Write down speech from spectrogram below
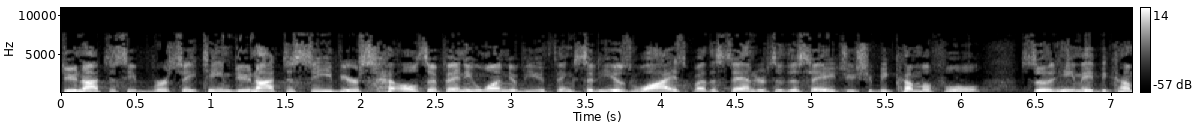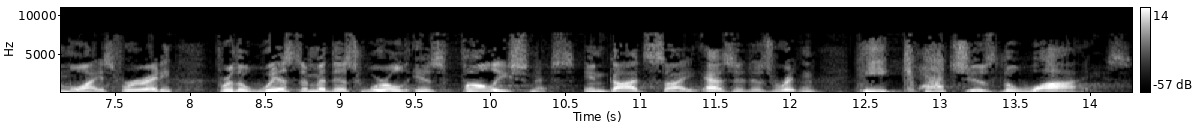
Do not deceive, verse 18, do not deceive yourselves. If any one of you thinks that he is wise by the standards of this age, you should become a fool, so that he may become wise. For ready, for the wisdom of this world is foolishness in God's sight. As it is written, he catches the wise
